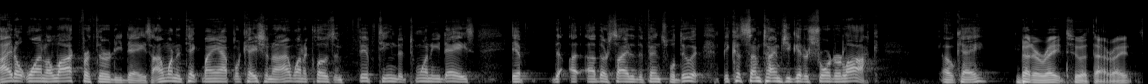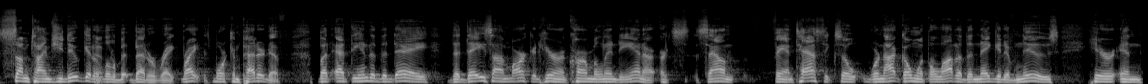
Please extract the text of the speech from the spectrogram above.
I don't want to lock for 30 days. I want to take my application and I want to close in 15 to 20 days if the other side of the fence will do it because sometimes you get a shorter lock. Okay. Better rate too at that, right? Sometimes you do get a little bit better rate, right? It's more competitive. But at the end of the day, the days on market here in Carmel, Indiana, are, sound fantastic. So we're not going with a lot of the negative news here in uh,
